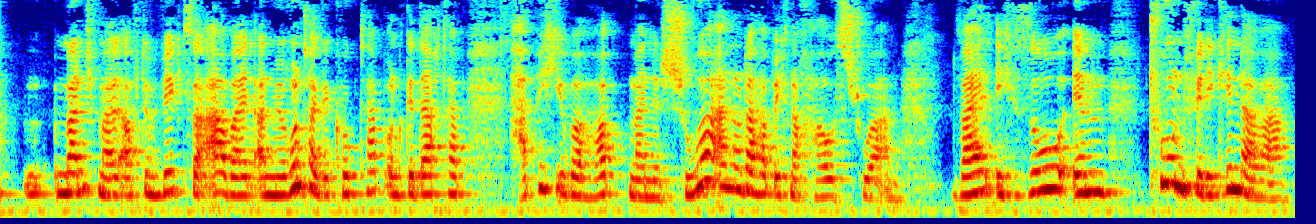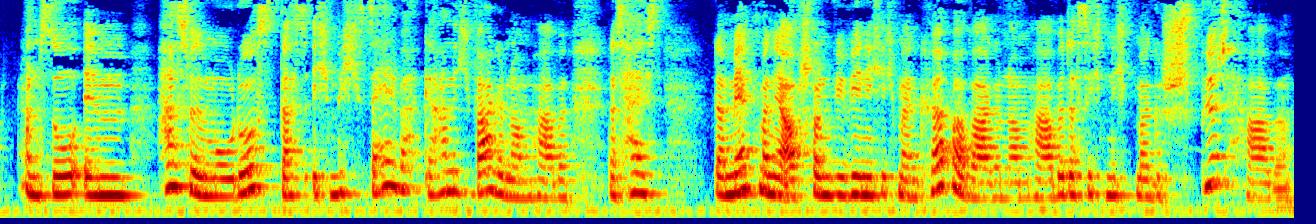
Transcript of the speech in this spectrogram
manchmal auf dem Weg zur Arbeit an mir runtergeguckt habe und gedacht habe, habe ich überhaupt meine Schuhe an oder habe ich noch Hausschuhe an? Weil ich so im Tun für die Kinder war und so im Hustle-Modus, dass ich mich selber gar nicht wahrgenommen habe. Das heißt, da merkt man ja auch schon, wie wenig ich meinen Körper wahrgenommen habe, dass ich nicht mal gespürt habe,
